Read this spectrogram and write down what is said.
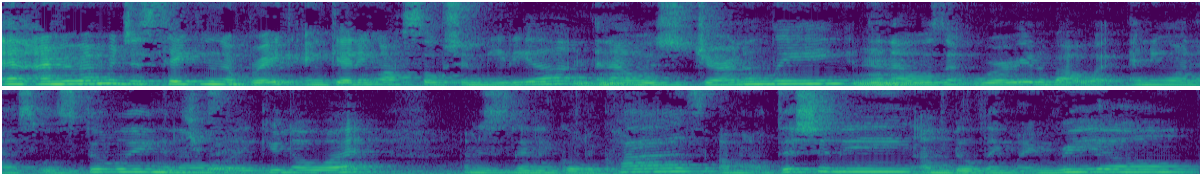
And I remember just taking a break and getting off social media, and mm-hmm. I was journaling, and I mm-hmm. wasn't worried about what anyone else was doing. And That's I was right. like, you know what? I'm just gonna go to class. I'm auditioning. I'm building my reel.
